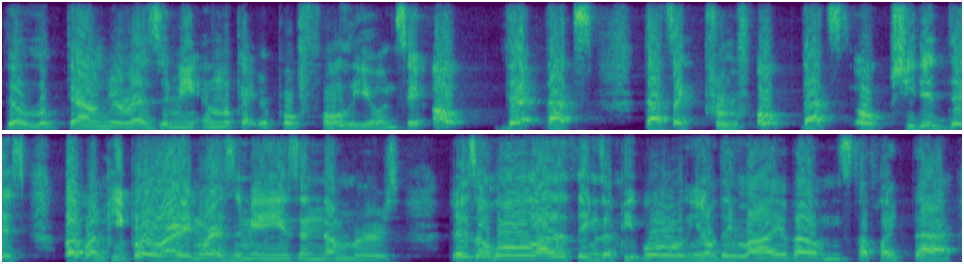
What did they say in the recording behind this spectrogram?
they'll look down your resume and look at your portfolio and say, oh, that that's that's like proof oh that's oh she did this. But when people are writing resumes and numbers there's a whole lot of things that people you know they lie about and stuff like that.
